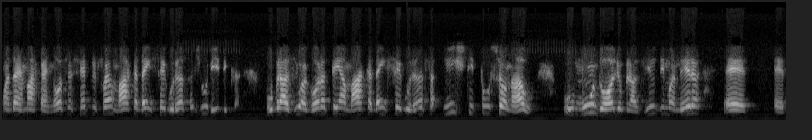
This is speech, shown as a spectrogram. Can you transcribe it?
uma das marcas nossas sempre foi a marca da insegurança jurídica. O Brasil agora tem a marca da insegurança institucional. O mundo olha o Brasil de maneira, é, é,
